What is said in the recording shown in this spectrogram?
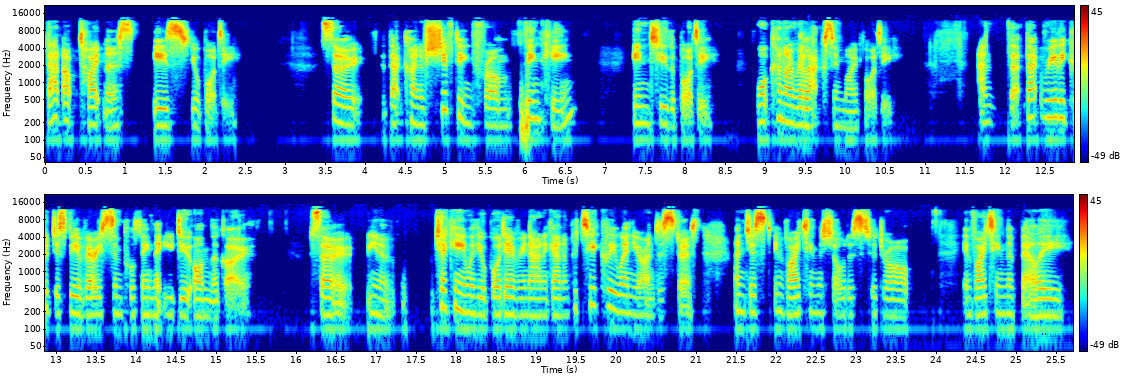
that uptightness is your body. So that kind of shifting from thinking into the body. What can I relax in my body? And that, that really could just be a very simple thing that you do on the go. So, you know, checking in with your body every now and again, and particularly when you're under stress, and just inviting the shoulders to drop, inviting the belly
